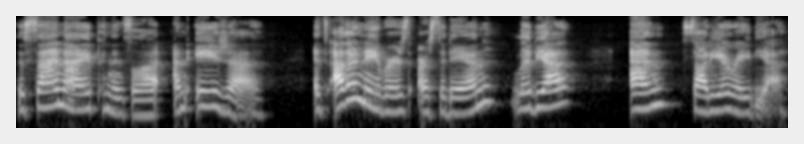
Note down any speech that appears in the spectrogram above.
the Sinai Peninsula, and Asia. Its other neighbors are Sudan, Libya, and Saudi Arabia.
